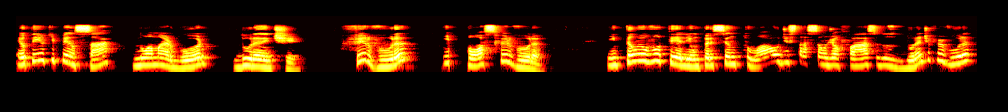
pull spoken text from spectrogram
eu tenho que pensar no amargor durante fervura e pós-fervura. Então eu vou ter ali um percentual de extração de alfácidos durante a fervura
